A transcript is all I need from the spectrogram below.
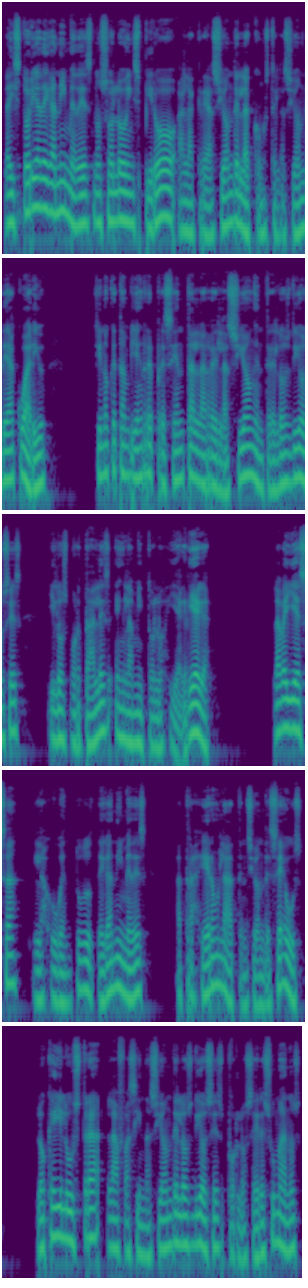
La historia de Ganímedes no solo inspiró a la creación de la constelación de Acuario, sino que también representa la relación entre los dioses y los mortales en la mitología griega. La belleza y la juventud de Ganímedes atrajeron la atención de Zeus, lo que ilustra la fascinación de los dioses por los seres humanos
